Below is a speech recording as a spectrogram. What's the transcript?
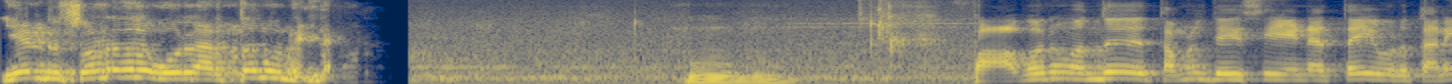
என்று சொல்றதுல ஒரு அர்த்தமும் இல்லை. இப்போ அவரும் வந்து தமிழ் தேசிய இனத்தை ஒரு தனி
